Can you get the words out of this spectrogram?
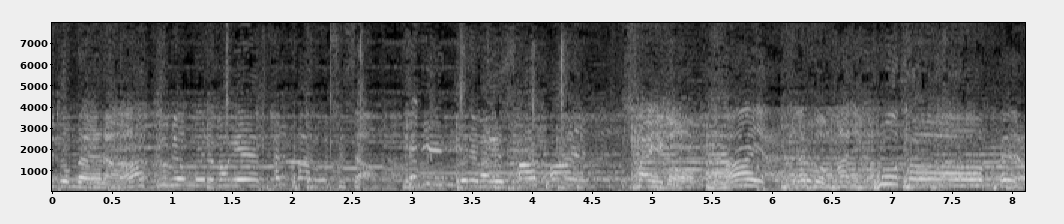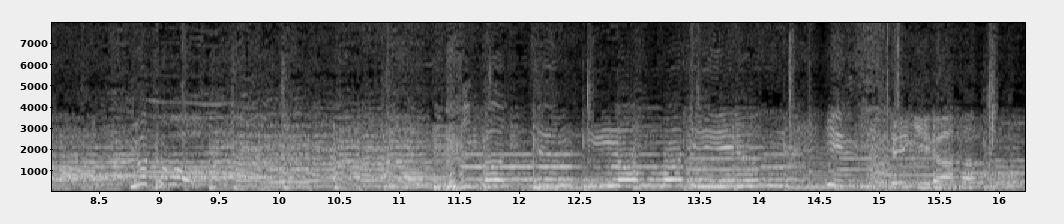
놈 나야나 금영 노래방의 88574 태진 노래방의 4842고 아야 여러분 많이 부탁해요. 유튜브. 한 번쯤 넘어지는 인생이라고.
